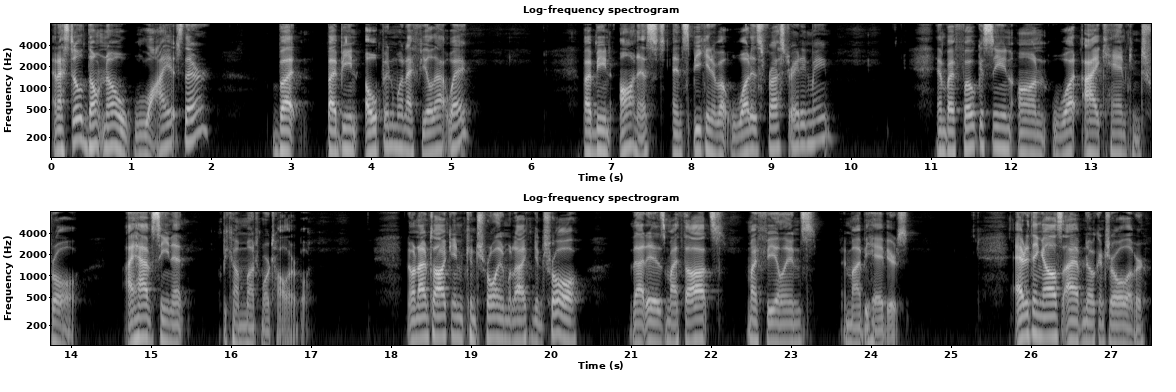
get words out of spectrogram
And I still don't know why it's there, but by being open when I feel that way, by being honest and speaking about what is frustrating me, and by focusing on what I can control, I have seen it become much more tolerable. Now, when I'm talking controlling what I can control, that is my thoughts, my feelings, and my behaviors. Everything else I have no control over.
